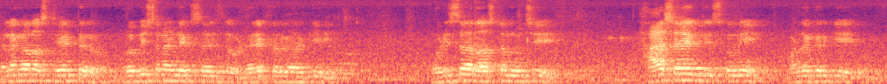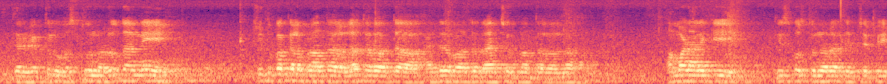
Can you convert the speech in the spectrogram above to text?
Telangana state prohibition and excise director గారికి ఒడిశా రాష్ట్రం నుంచి హ్యాష్ ట్యాగ్ తీసుకొని మన దగ్గరికి ఇద్దరు వ్యక్తులు వస్తున్నారు. దాన్ని చుట్టుపక్కల ప్రాంతాలలో తర్వాత హైదరాబాద్ రాయచూర్ ప్రాంతాలలో అమ్మడానికి తీసుకొస్తున్నారు అని చెప్పి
